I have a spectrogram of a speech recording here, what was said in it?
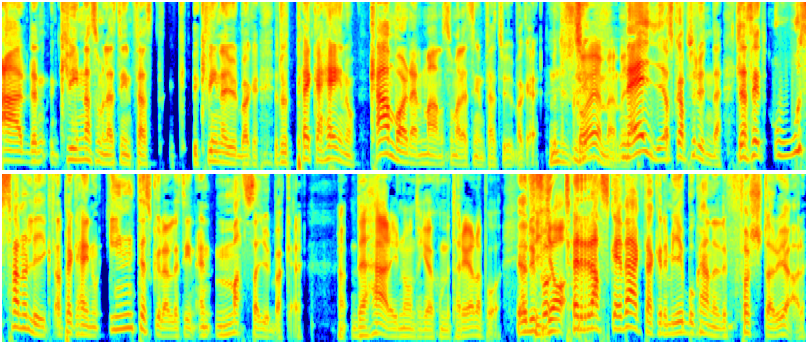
är den kvinna som har läst in flest kvinnliga ljudböcker. Jag tror att Pekka Heino kan vara den man som har läst in flest ljudböcker. Men du skojar med mig? Nej, jag ska absolut inte. Det känns helt osannolikt att Pekka Heino inte skulle ha läst in en massa ljudböcker. Det här är ju någonting jag kommer ta reda på. Ja, du För får jag, traska iväg till Akademibokhandeln det första du gör.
